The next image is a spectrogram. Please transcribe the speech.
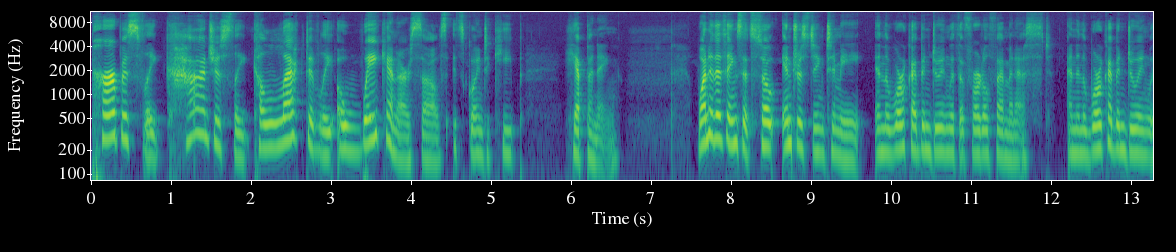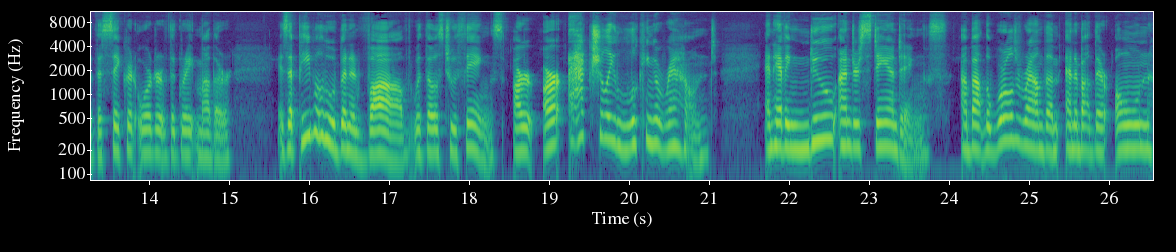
purposefully, consciously, collectively awaken ourselves, it's going to keep happening. One of the things that's so interesting to me in the work I've been doing with the Fertile Feminist and in the work I've been doing with the Sacred Order of the Great Mother is that people who have been involved with those two things are are actually looking around and having new understandings about the world around them and about their own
